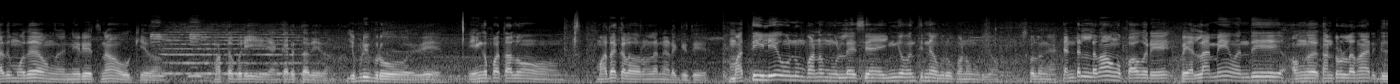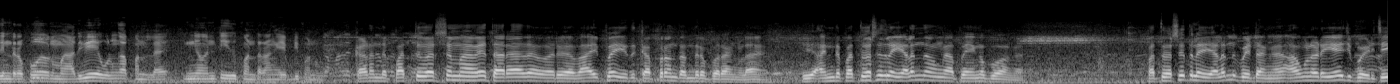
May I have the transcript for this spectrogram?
அது மொதல் அவங்க நிறைவேற்றினா ஓகே தான். மற்றபடி என் கருத்து அதே தான் எப்படி ப்ரோ இது? எங்கே பார்த்தாலும் மத கலவரம்லாம் நடக்குது. மத்தியிலேயே ஒன்றும் பண்ண முடியல. இங்கே வந்து என்ன ப்ரோ பண்ண முடியும்? சொல்லுங்கள் சென்ட்ரலில் தான் அவங்க பவரு இப்போ எல்லாமே வந்து அவங்க கண்ட்ரோலில் தான் இருக்குதுன்றப்போ நம்ம அதுவே ஒழுங்காக பண்ணல. இங்கே வந்துட்டு இது பண்ணுறாங்க எப்படி பண்ணுவோம்? கடந்த பத்து வருஷமாகவே தராத ஒரு வாய்ப்பை இதுக்கப்புறம் தந்துட போகிறாங்களா இந்த பத்து வருஷத்தில் இழந்தவங்க அப்போ எங்கே போவாங்க? பத்து வருஷத்தில் இழந்து போயிட்டாங்க. அவங்களோட ஏஜ் போயிடுச்சு.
